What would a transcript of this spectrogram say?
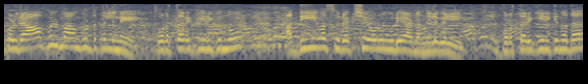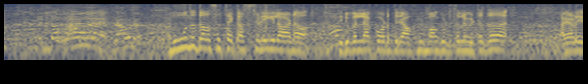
ഇപ്പോൾ രാഹുൽ മാങ്കൂട്ടത്തിലിനെ പുറത്തിറക്കിയിരിക്കുന്നു. അതീവ സുരക്ഷയോടുകൂടിയാണ് നിലവിൽ പുറത്തിറക്കിയിരിക്കുന്നത്. മൂന്ന് ദിവസത്തെ കസ്റ്റഡിയിലാണ് തിരുവല്ല കോടതി രാഹുൽ മാങ്കൂട്ടത്തിലും വിട്ടത് അയാളെ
